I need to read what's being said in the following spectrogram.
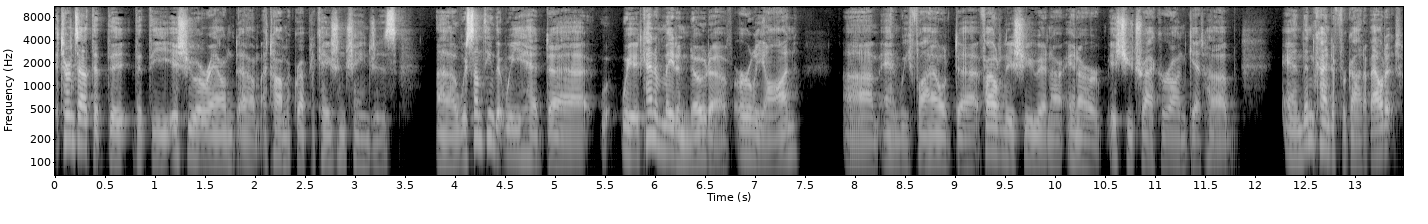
it turns out that the, that the issue around um, atomic replication changes uh, was something that we had, uh, we had kind of made a note of early on. Um, and we filed, uh, filed an issue in our, in our issue tracker on GitHub and then kind of forgot about it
